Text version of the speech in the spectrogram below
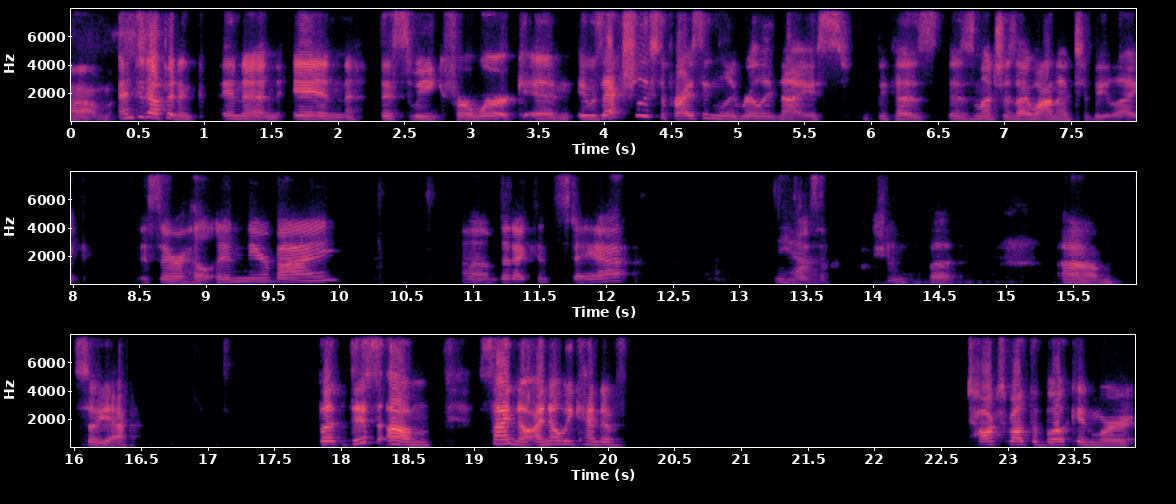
um ended up in a, in an inn this week for work and it was actually surprisingly really nice because as much as i wanted to be like is there a hilton nearby um that i can stay at Yeah. wasn't an option, but um so yeah but this um side note i know we kind of talked about the book and we're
